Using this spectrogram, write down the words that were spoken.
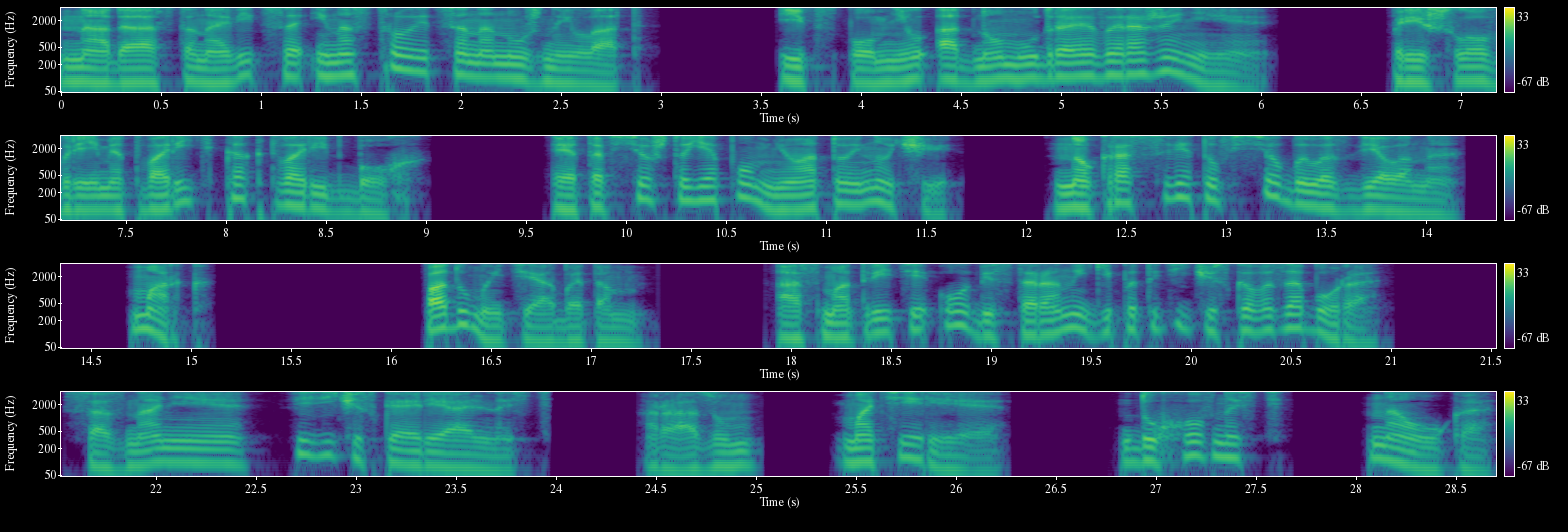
надо остановиться и настроиться на нужный лад. И вспомнил одно мудрое выражение. Пришло время творить, как творит Бог. Это все, что я помню о той ночи. Но к рассвету все было сделано. Марк. Подумайте об этом. Осмотрите обе стороны гипотетического забора. Сознание, физическая реальность, разум, материя, духовность, наука,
